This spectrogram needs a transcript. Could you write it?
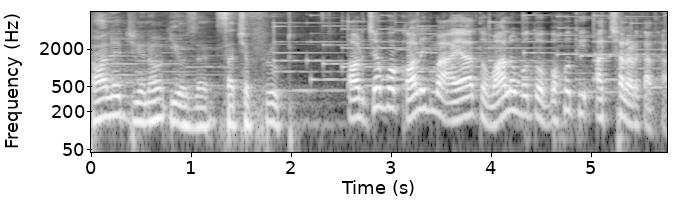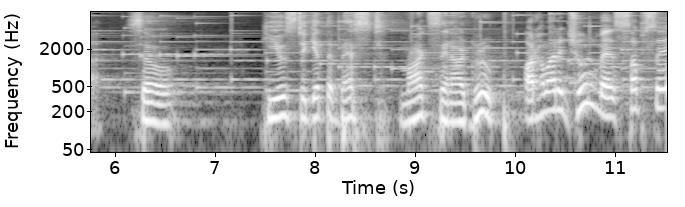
college, you know, he was a, such a fruit. और जब वो कॉलेज में आया तो मालूम वो तो बहुत ही अच्छा लड़का था So he used to get the best marks in our group. और हमारे झुंड में सबसे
